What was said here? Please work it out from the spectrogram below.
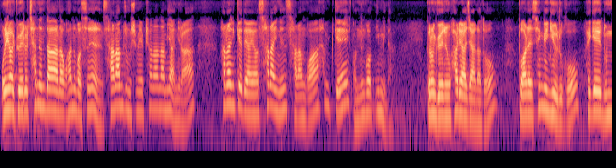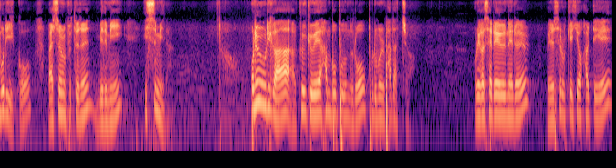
우리가 교회를 찾는다라고 하는 것은 사람 중심의 편안함이 아니라 하나님께 대하여 살아있는 사람과 함께 걷는 것입니다. 그런 교회는 화려하지 않아도 부활의 생명이 흐르고 회개의 눈물이 있고 말씀을 붙드는 믿음이 있습니다. 오늘 우리가 그 교회의 한 부분으로 부름을 받았죠. 우리가 세례의 은혜를 매일 새롭게 기억할 때에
